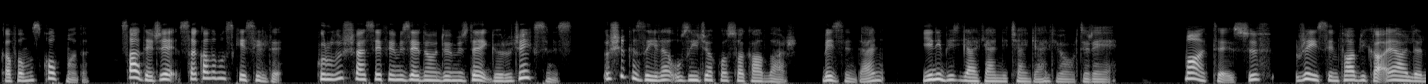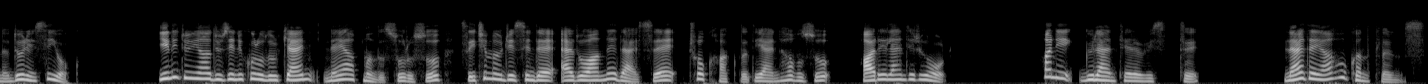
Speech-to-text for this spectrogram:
kafamız kopmadı. Sadece sakalımız kesildi. Kuruluş felsefemize döndüğümüzde göreceksiniz. Işık hızıyla uzayacak o sakallar. Bezinden yeni bir yelkenli çengel diyor direğe. Maalesef reisin fabrika ayarlarına dönesi yok. Yeni dünya düzeni kurulurken ne yapmalı sorusu seçim öncesinde Erdoğan ne derse çok haklı diyen havuzu harelendiriyor. Hani Gülen teröristti? Nerede yahu kanıtlarınız?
